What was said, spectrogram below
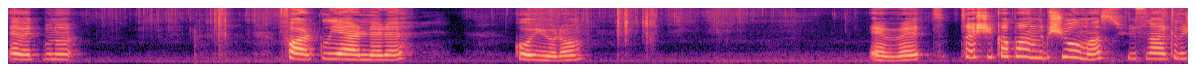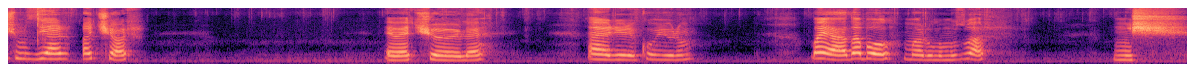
Evet bunu farklı yerlere koyuyorum. Evet. Taşı kapandı bir şey olmaz. Hüsnü arkadaşımız yer açar. Evet şöyle. Her yere koyuyorum. Bayağı da bol marulumuz var. Mış.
